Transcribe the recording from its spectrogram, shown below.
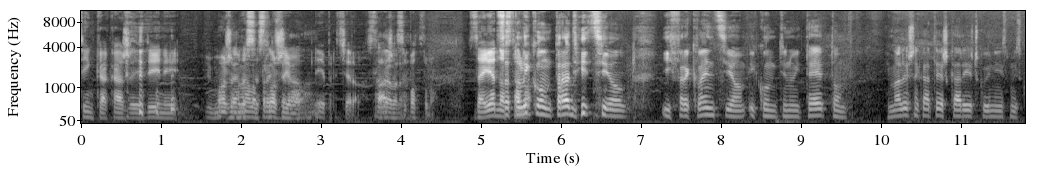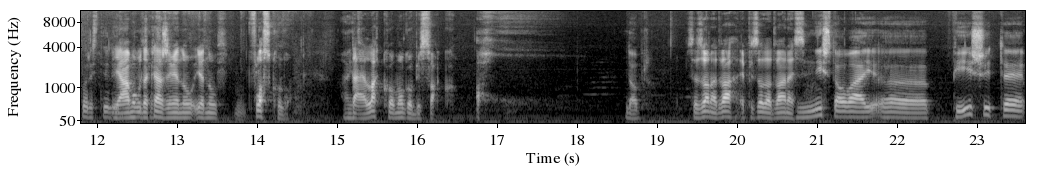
Tinka kaže jedini i možemo da se složimo. Nije pretjerala, slažem se potpuno. Sa jednostavno, tolikom tradicijom i frekvencijom i kontinuitetom. Ima li još neka teška riječ koju nismo iskoristili? ja mogu da kažem jednu, jednu floskulu. Ajde. Da je lako, mogo bi svako. Dobro. Sezona 2, epizoda 12. Ništa ovaj, uh, pišite,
